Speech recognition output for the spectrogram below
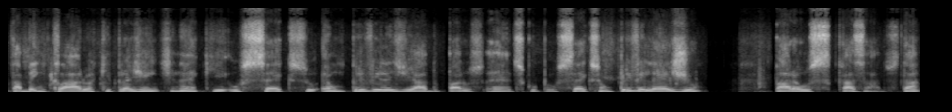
tá bem claro aqui pra gente, né, que o sexo é um privilegiado para os, é, desculpa, o sexo é um privilégio para os casados, tá?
